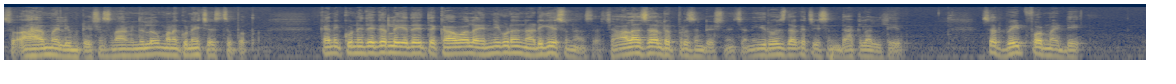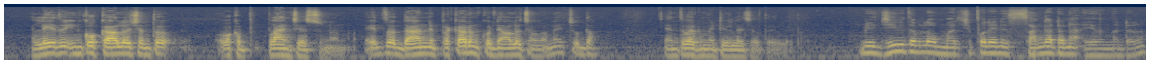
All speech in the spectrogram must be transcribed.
So I have my limitations నా ఇందులో మనకునే చేస్తూ పోతాం. కానీ కొన్ని దగ్గరలో ఏదైతే కావాలో అన్నీ కూడా నేను అడిగేసి ఉన్నాను సార్. చాలాసార్లు రిప్రజెంటేషన్ ఇచ్చాను. ఈ రోజు దాకా చేసిన దాఖలాలు లేవు. Sir wait for my day లేదు ఇంకొక ఆలోచనతో ఒక ప్లాన్ చేస్తున్నాను. ఏదో దాని ప్రకారం కొన్ని ఆలోచనలు ఉన్నాయి చూద్దాం. ఎంతవరకు మెటీరియలైజ్ అవుతుంది లేదు. మీ జీవితంలో మర్చిపోలేని సంఘటన ఏముందంటారు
